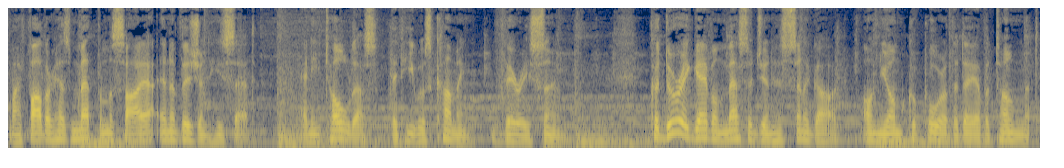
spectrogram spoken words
My father has met the Messiah in a vision, he said, and he told us that he was coming very soon. Kaduri gave a message in his synagogue on Yom Kippur, the Day of Atonement,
